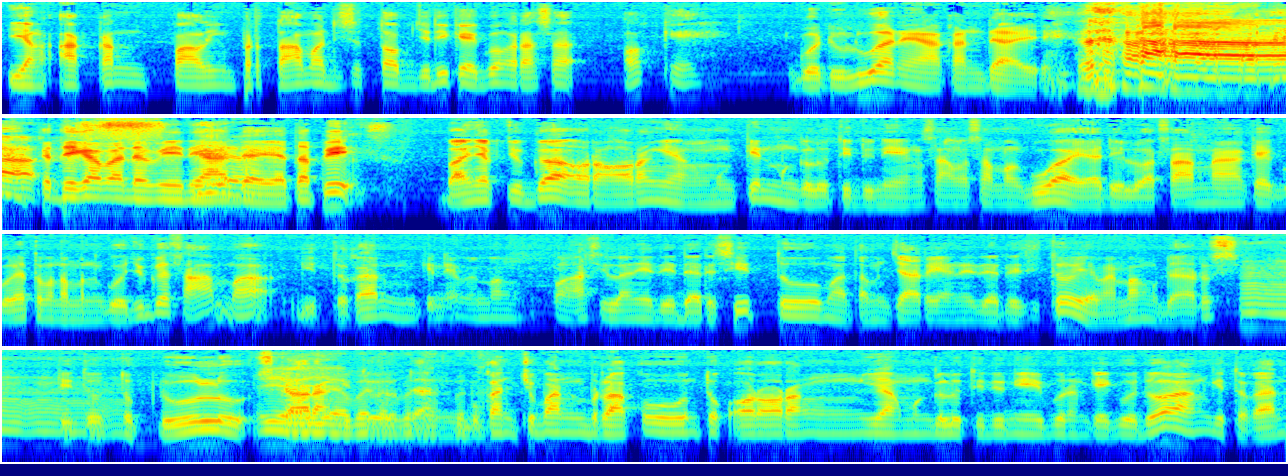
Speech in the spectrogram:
yang akan paling pertama di stop. Jadi kayak gue ngerasa oke, gue duluan yang akan die ketika pandemi ini Iya. ada ya. Tapi banyak juga orang-orang yang mungkin menggeluti dunia yang sama-sama gua ya di luar sana kayak gue liat teman-teman gue juga sama gitu kan mungkin ya memang penghasilannya dia dari situ mata pencariannya dari situ ya memang udah harus Hmm. ditutup dulu Iya, sekarang iya, gitu benar, dan benar. bukan cuman berlaku untuk orang-orang yang menggeluti dunia hiburan kayak gue doang gitu kan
